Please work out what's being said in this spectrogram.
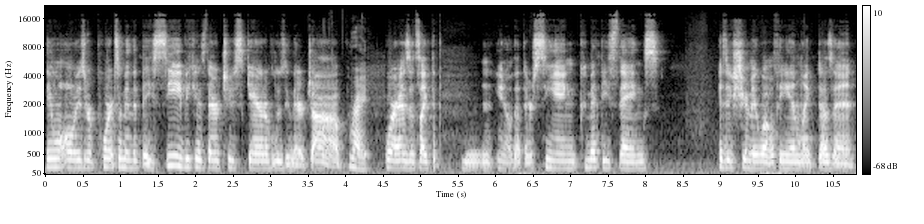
they won't always report something that they see because they're too scared of losing their job. Right. Whereas it's like the you know that they're seeing commit these things is extremely wealthy and like doesn't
